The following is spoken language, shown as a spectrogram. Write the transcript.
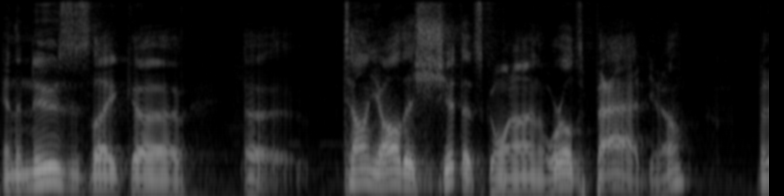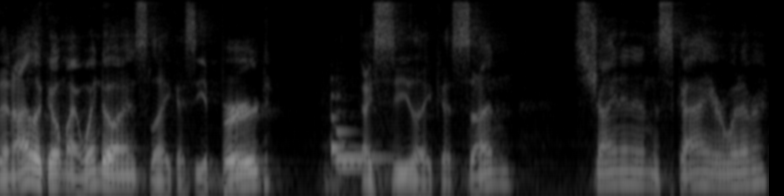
and the news is like uh, uh, telling you all this shit that's going on in the world's bad, you know? But then I look out my window and it's like I see a bird, I see like a sun shining in the sky or whatever.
